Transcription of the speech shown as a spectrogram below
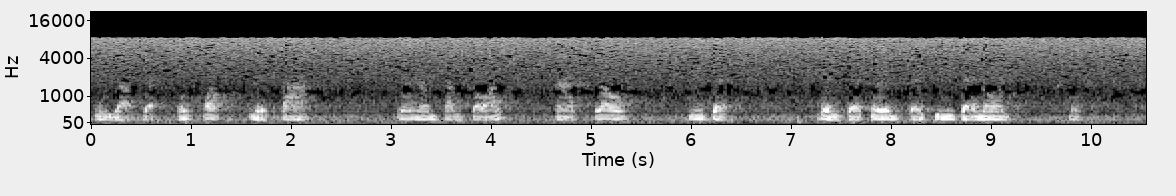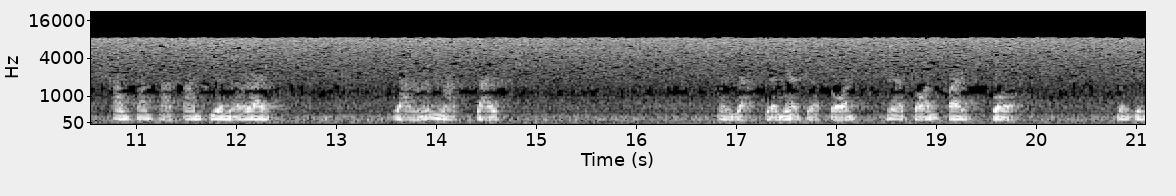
ผู้อยากจะสงเคราะห์เมตตาแนะนำสั่งสอนหากเรามีแต่เด่นแต่เทินแต่กินแต่นอนทำความผาความเพียรอะไร อย่างนั้นหนักใจ ไม่อยากจะแนะจะสอน แนะสอนไปก็ไม่เห็น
